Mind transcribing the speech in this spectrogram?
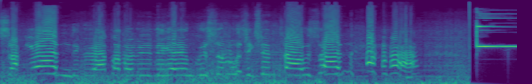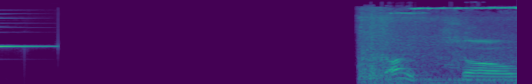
sakyan. Hindi ko yata mabibigay yung gusto mo. 16,000. Yun. So,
